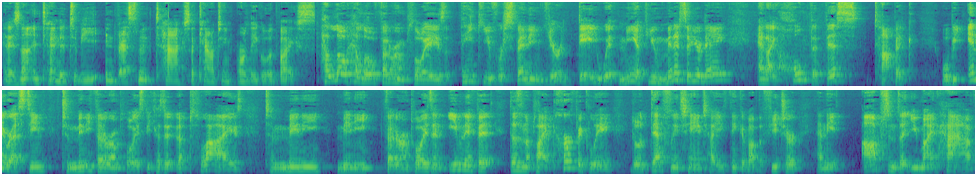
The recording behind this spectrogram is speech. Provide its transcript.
and is not intended to be investment, tax, accounting, or legal advice. Hello, hello, federal employees. Thank you for spending your day with me, a few minutes of your day, and I hope that this topic will be interesting to many federal employees because it applies to many, many federal employees. And even if it doesn't apply perfectly, it'll definitely change how you think about the future and the options that you might have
